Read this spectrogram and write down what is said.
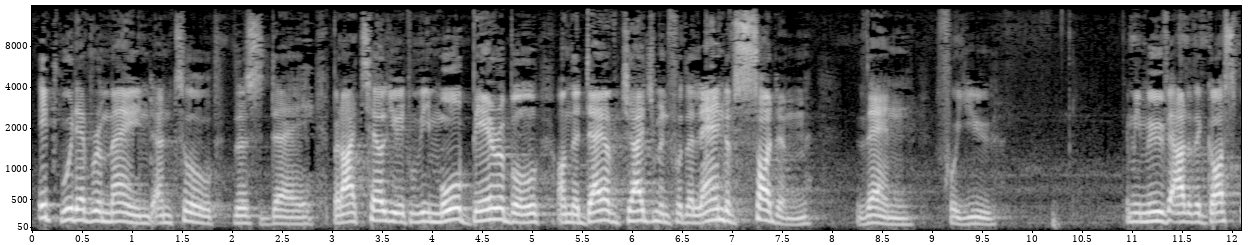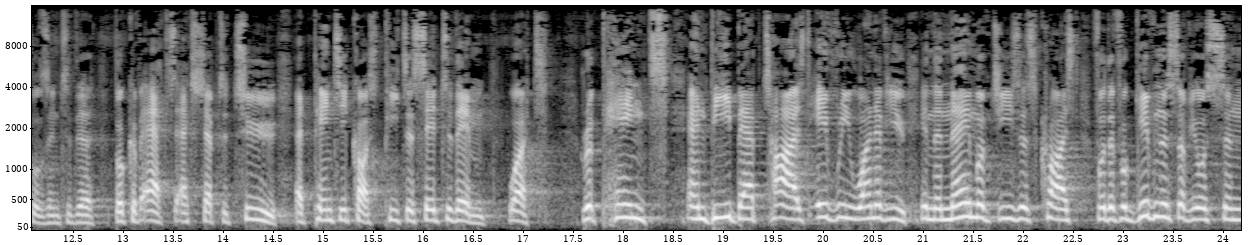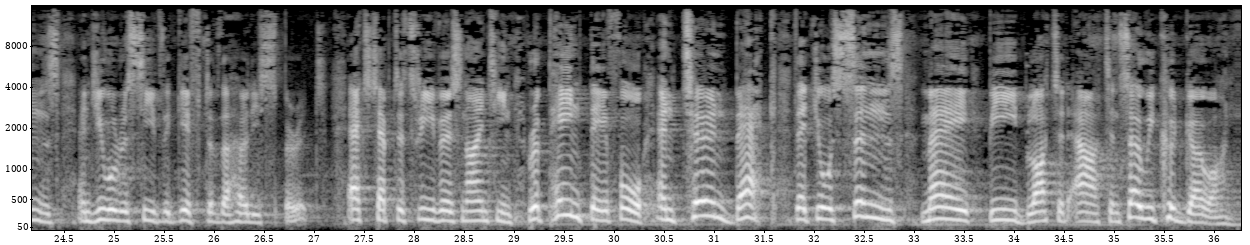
it would have remained until this day. But I tell you, it will be more bearable on the day of judgment for the land of Sodom than for you. And we move out of the Gospels into the book of Acts, Acts chapter 2. At Pentecost, Peter said to them, What? Repent and be baptized, every one of you, in the name of Jesus Christ for the forgiveness of your sins, and you will receive the gift of the Holy Spirit. Acts chapter 3 verse 19. Repent therefore and turn back that your sins may be blotted out. And so we could go on.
